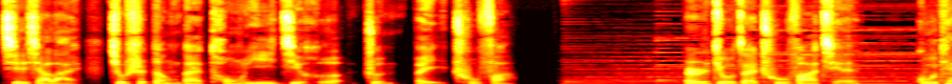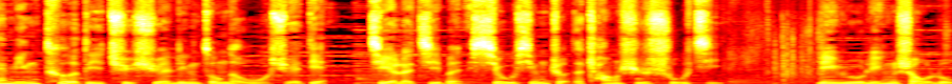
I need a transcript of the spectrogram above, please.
接下来就是等待统一集合，准备出发。而就在出发前，古天明特地去玄灵宗的武学殿借了几本修行者的常识书籍，例如《灵兽录》，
